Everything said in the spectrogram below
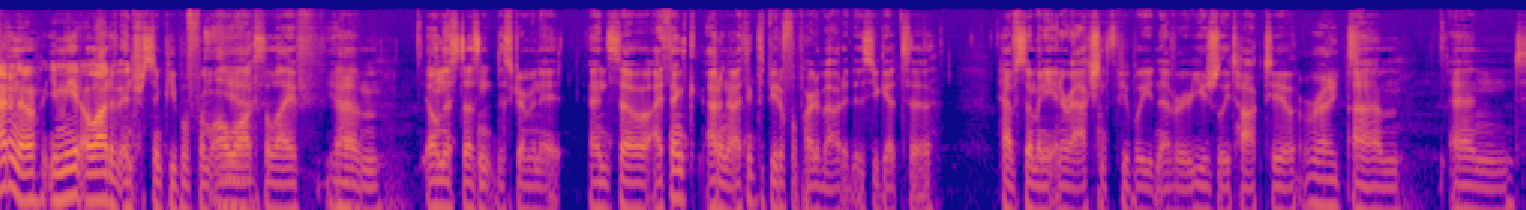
I don't know. You meet a lot of interesting people from all Yeah. walks of life. Yeah. Um, illness doesn't discriminate, and so I think I don't know. I think the beautiful part about it is you get to have so many interactions with people you'd never usually talk to, Right. um, and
